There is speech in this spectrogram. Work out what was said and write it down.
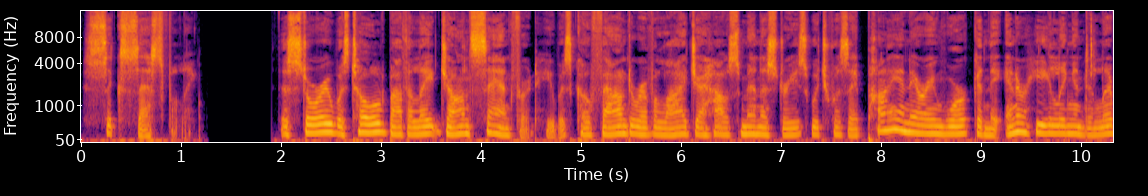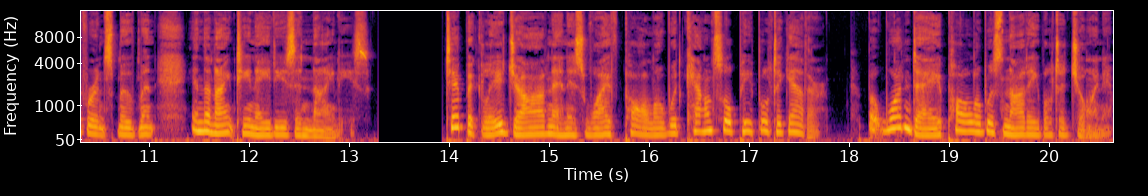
successfully. The story was told by the late John Sandford. He was co founder of Elijah House Ministries, which was a pioneering work in the inner healing and deliverance movement in the 1980s and 90s. Typically, John and his wife Paula would counsel people together, but one day Paula was not able to join him.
